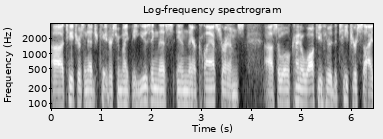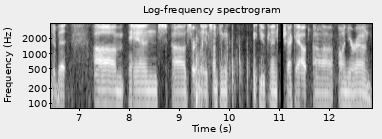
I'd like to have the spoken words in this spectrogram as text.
uh, teachers and educators who might be using this in their classrooms. Uh, so we'll kind of walk you through the teacher side of it. Um, and uh, certainly it's something that you can check out uh, on your own.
